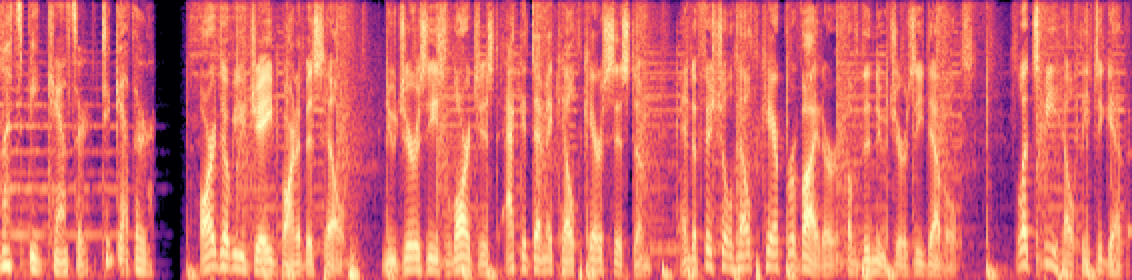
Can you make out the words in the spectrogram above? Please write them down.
Let's beat cancer together. RWJ Barnabas Health, New Jersey's largest academic healthcare system and official healthcare provider of the New Jersey Devils. Let's be healthy together.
